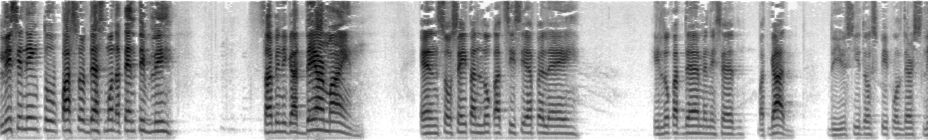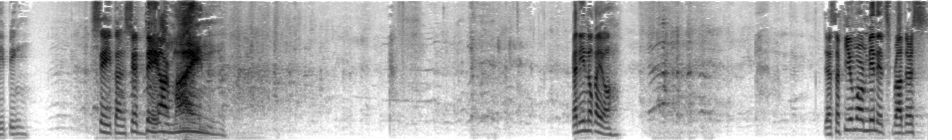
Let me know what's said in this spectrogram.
listening to Pastor Desmond attentively. Sabi ni God, they are mine. And so Satan looked at CCFLA he looked at them and he said, But God, do you see those people there sleeping? Satan said, They are mine. Kanino kayo? Just a few more minutes, brothers.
